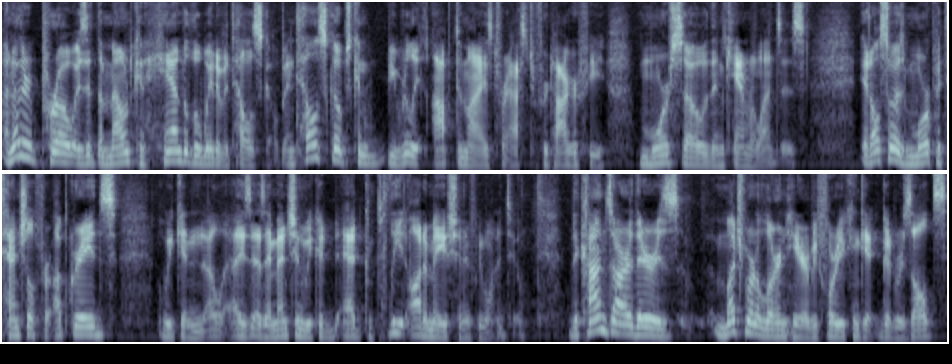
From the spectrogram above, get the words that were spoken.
another pro is that the mount can handle the weight of a telescope, and telescopes can be really optimized for astrophotography more so than camera lenses. It also has more potential for upgrades. We can, as, as I mentioned, we could add complete automation if we wanted to. The cons are there is much more to learn here before you can get good results.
